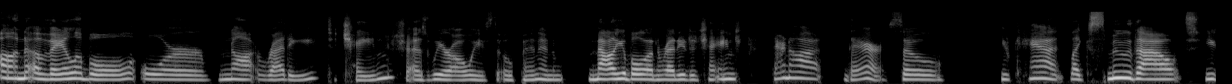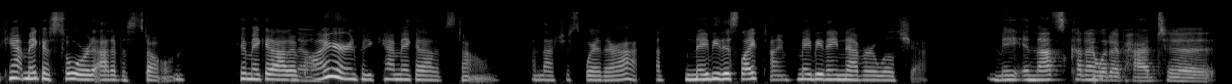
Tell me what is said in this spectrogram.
unavailable or not ready to change, as we are always open and malleable and ready to change, they're not there. So you can't like smooth out, you can't make a sword out of a stone. You can make it out of No. iron, but you can't make it out of stone. And that's just where they're at. Maybe this lifetime, maybe they never will shift. May, and that's kind of what I've had to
